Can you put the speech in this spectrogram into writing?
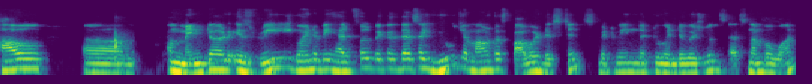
how um, a mentor is really going to be helpful? Because there's a huge amount of power distance between the two individuals. That's number one.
